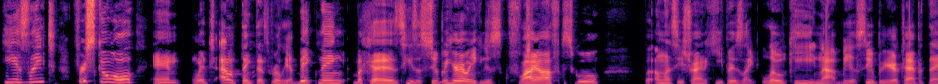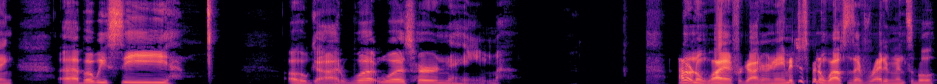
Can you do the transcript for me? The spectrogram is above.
he is late for school and which i don't think that's really a big thing because he's a superhero and he can just fly off to school but unless he's trying to keep his like low key not be a superhero type of thing uh, but we see, oh God, what was her name? I don't know why I forgot her name. It's just been a while since I've read Invincible.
